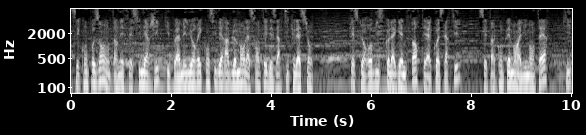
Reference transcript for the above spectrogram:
ces composants ont un effet synergique qui peut améliorer considérablement la santé des articulations. Qu'est-ce que Robis Collagène Forte et à quoi sert-il? C'est un complément alimentaire, qui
